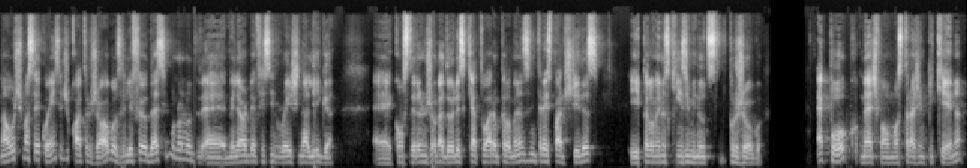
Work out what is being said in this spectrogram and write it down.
Na última sequência de quatro jogos, ele foi o 19 é, melhor defensive rating da liga, é, considerando jogadores que atuaram pelo menos em três partidas e pelo menos 15 minutos por jogo. É pouco, né, tipo uma amostragem pequena,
